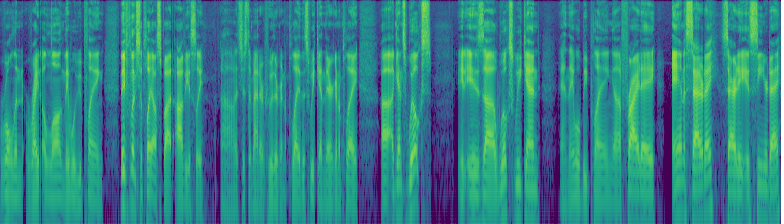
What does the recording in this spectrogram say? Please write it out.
rolling right along. They will be playing. They've clinched the playoff spot, obviously. Uh, it's just a matter of who they're going to play this weekend. They're going to play uh, against Wilkes. It is uh, Wilkes weekend, and they will be playing uh, Friday and a Saturday. Saturday is senior day,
